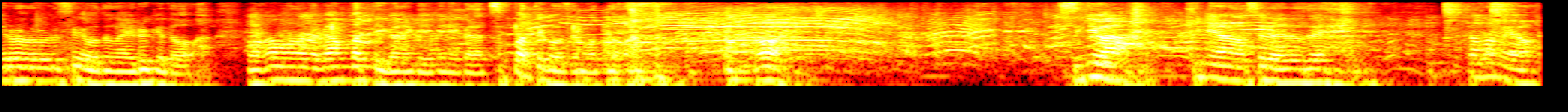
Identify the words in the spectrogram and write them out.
いろいろうるせえ大人いるけど若者が頑張っていかなきゃいけないから突っ張っていこうぜもっと。次は君らの世代だぜ。頼むよ。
